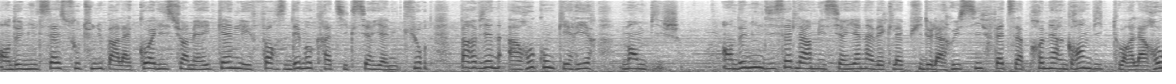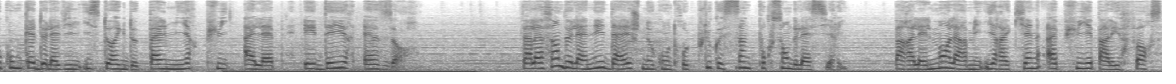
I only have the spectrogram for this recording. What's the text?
En 2016, soutenue par la coalition américaine, les forces démocratiques syriennes kurdes parviennent à reconquérir Manbij. En 2017, l'armée syrienne, avec l'appui de la Russie, fête sa première grande victoire, la reconquête de la ville historique de Palmyre, puis Alep et Deir ez-Zor. Vers la fin de l'année, Daesh ne contrôle plus que 5% de la Syrie. Parallèlement, l'armée irakienne, appuyée par les forces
